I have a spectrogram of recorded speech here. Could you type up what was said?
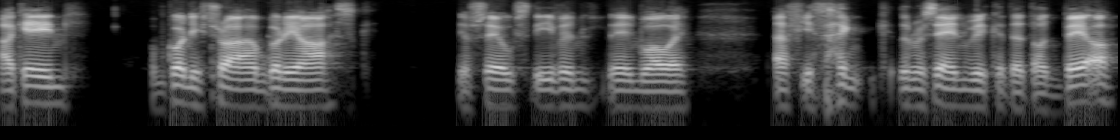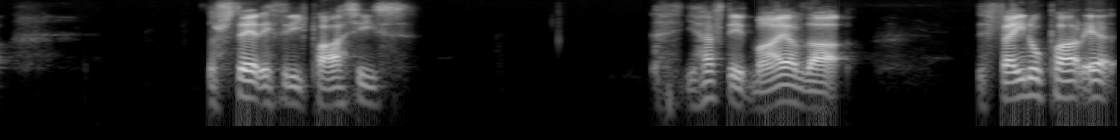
Again, I'm going to try. I'm going to ask yourself, Stephen, then Wally, if you think there was anything we could have done better. There's 33 passes. You have to admire that. The final part of it,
